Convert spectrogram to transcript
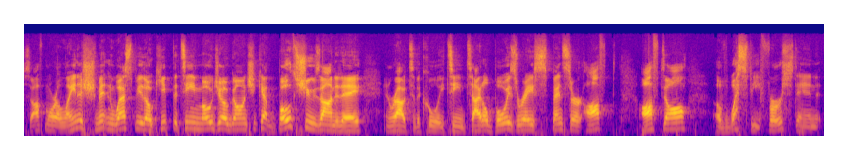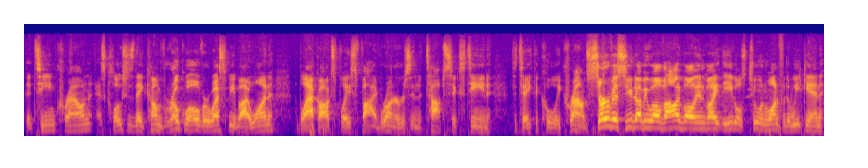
Sophomore Elena Schmidt and Westby, though, keep the team mojo going. She kept both shoes on today en route to the Coulee team title. Boys race Spencer Off Offdahl of Westby first, and the team crown as close as they come. Viroqua over Westby by one. The Blackhawks place five runners in the top 16 to take the Coulee crown. Service UWL volleyball invite. The Eagles 2 and 1 for the weekend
